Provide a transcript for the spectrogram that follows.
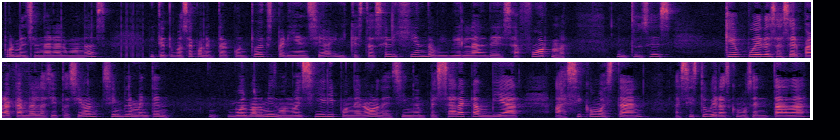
por mencionar algunas, y que tú vas a conectar con tu experiencia y que estás eligiendo vivirla de esa forma. Entonces, ¿qué puedes hacer para cambiar la situación? Simplemente vuelvo a lo mismo, no es ir y poner orden, sino empezar a cambiar así como están, así estuvieras como sentada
